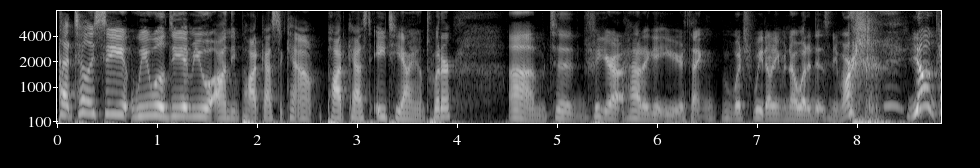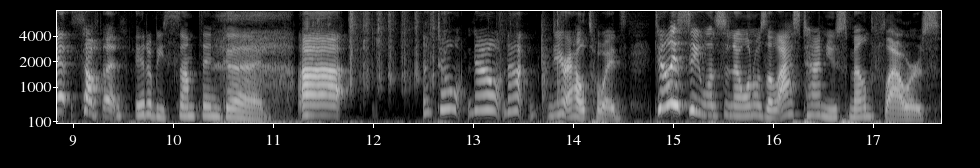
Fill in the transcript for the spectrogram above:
At Tilly C, we will DM you on the podcast account, podcast ATI on Twitter, um, to figure out how to get you your thing, which we don't even know what it is anymore. You'll get something. It'll be something good. Uh, don't, no, not your Altoids. Tilly C wants to know when was the last time you smelled flowers?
